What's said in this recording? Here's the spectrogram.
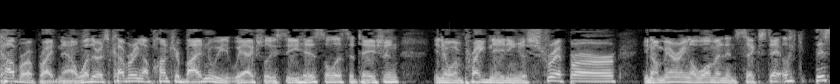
cover up right now. Whether it's covering up Hunter Biden, we, we actually see his solicitation, you know, impregnating a stripper, you know, marrying a woman in six days. Like, this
